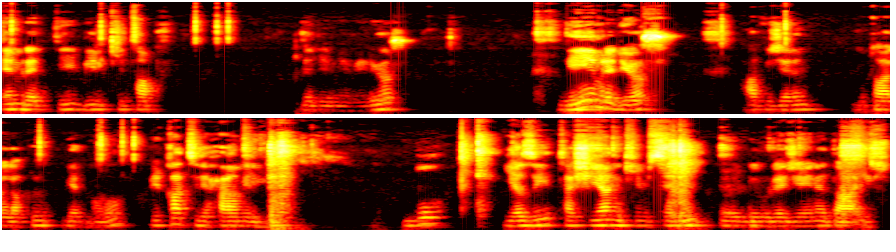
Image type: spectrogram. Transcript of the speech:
emrettiği bir kitap dediğini veriyor. Neyi emrediyor? Harfi cerin mutallakı yetmanu. Bir katli hamil. Bu yazıyı taşıyan kimsenin öldürüleceğine dair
